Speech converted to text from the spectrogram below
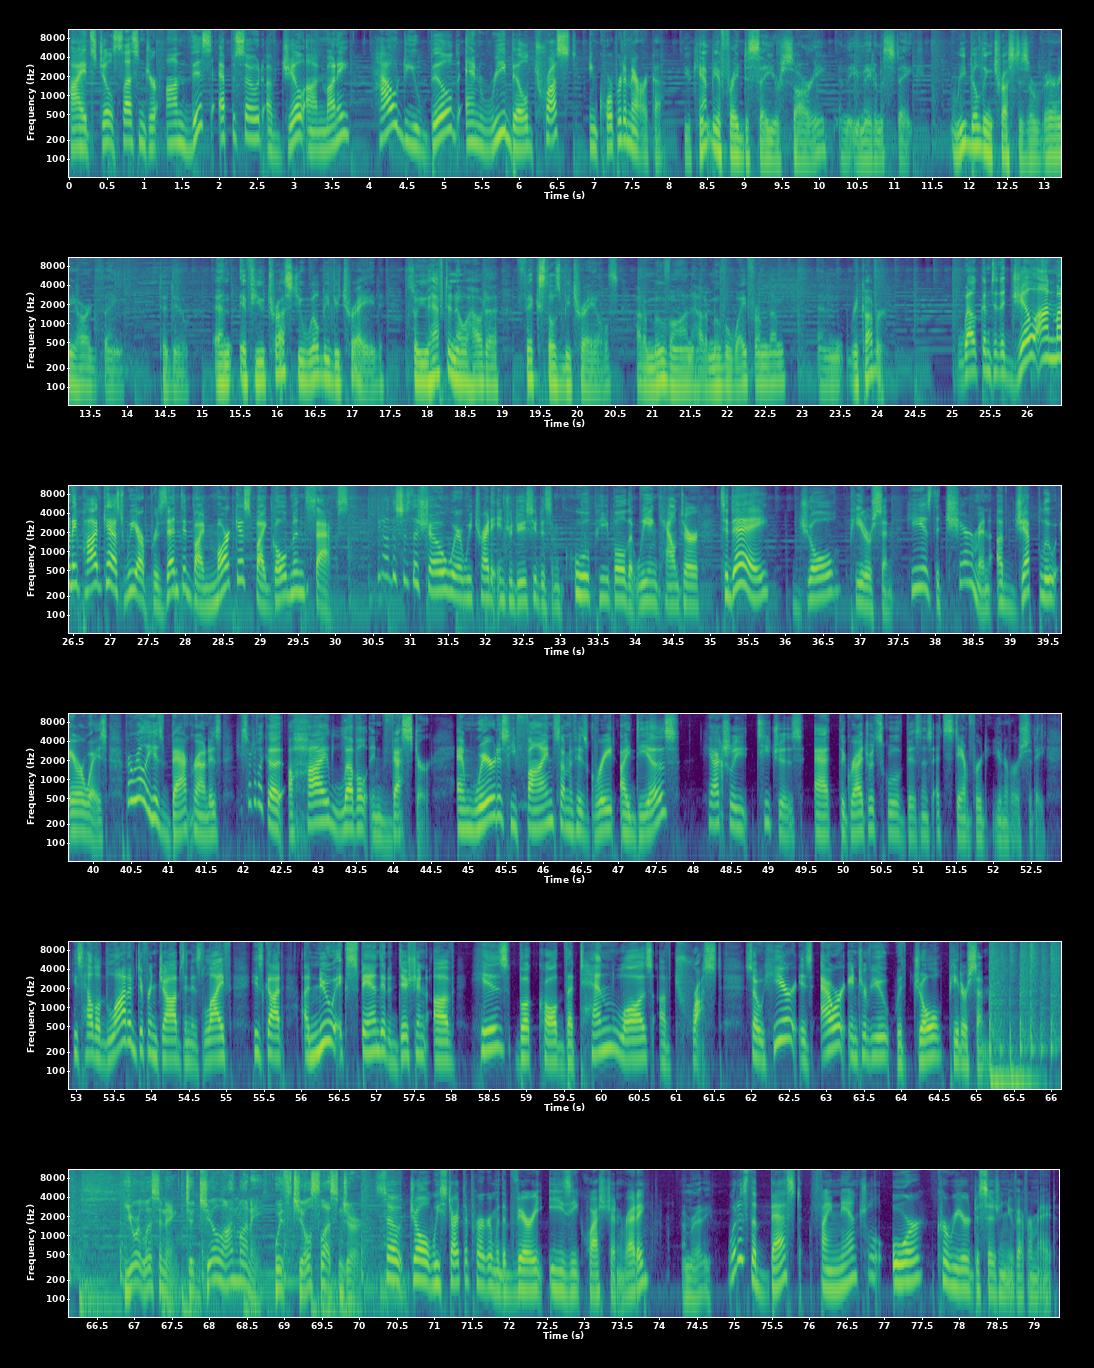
Hi, it's Jill Schlesinger. On this episode of Jill on Money, how do you build and rebuild trust in corporate America? You can't be afraid to say you're sorry and that you made a mistake. Rebuilding trust is a very hard thing to do. And if you trust, you will be betrayed. So you have to know how to fix those betrayals, how to move on, how to move away from them, and recover. Welcome to the Jill on Money podcast. We are presented by Marcus by Goldman Sachs. You know, this is the show where we try to introduce you to some cool people that we encounter. Today, Joel Peterson. He is the chairman of JetBlue Airways. But really, his background is he's sort of like a, a high level investor. And where does he find some of his great ideas? He actually teaches at the Graduate School of Business at Stanford University. He's held a lot of different jobs in his life. He's got a new expanded edition of his book called The 10 Laws of Trust. So here is our interview with Joel Peterson. You're listening to Jill on Money with Jill Schlesinger. So, Joel, we start the program with a very easy question. Ready? I'm ready. What is the best financial or career decision you've ever made?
